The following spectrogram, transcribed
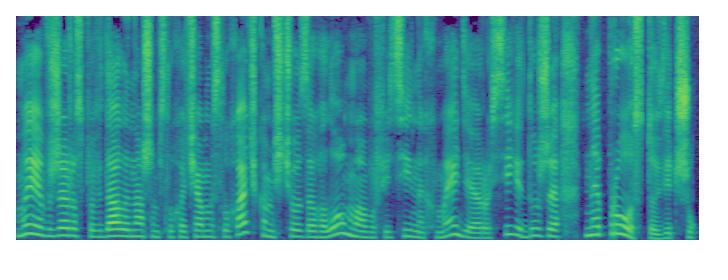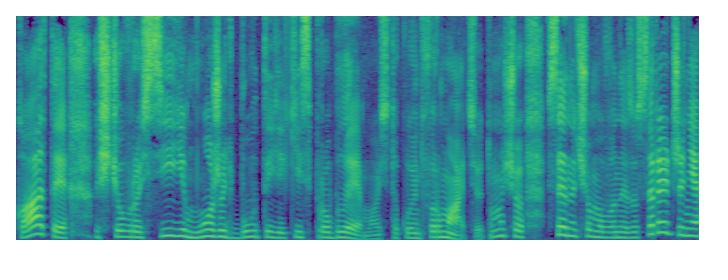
ми ми вже розповідали нашим слухачам і слухачкам, що загалом в офіційних медіа Росії дуже непросто відшукати, що в Росії можуть бути якісь проблеми. Ось таку інформацію, тому що все, на чому вони зосереджені,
